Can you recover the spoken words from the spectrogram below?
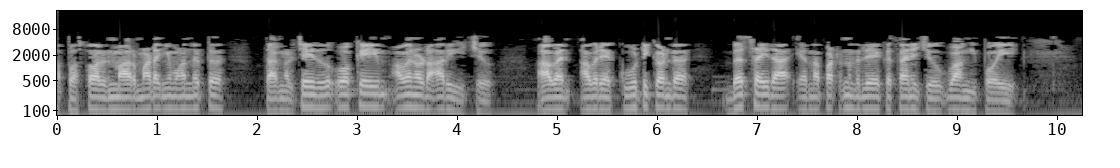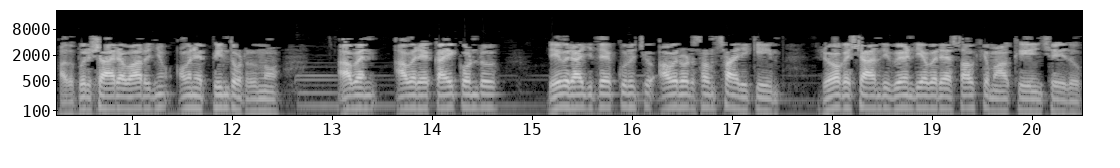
അപ്പസ്തോലന്മാർ മടങ്ങി വന്നിട്ട് തങ്ങൾ ചെയ്തത് ഒക്കെയും അവനോട് അറിയിച്ചു. അവൻ അവരെ കൂട്ടിക്കൊണ്ട് ബസൈദ എന്ന പട്ടണത്തിലേക്ക് തനിച്ചു വാങ്ങിപ്പോയി. അത് പുരുഷാരവറിഞ്ഞു അവനെ പിന്തുടർന്നു. അവൻ അവരെ കൈക്കൊണ്ടു ദൈവരാജ്യത്തെക്കുറിച്ച് അവരോട് സംസാരിക്കുകയും രോഗശാന്തി വേണ്ടിയവരെ സൌഖ്യമാക്കുകയും ചെയ്തു.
